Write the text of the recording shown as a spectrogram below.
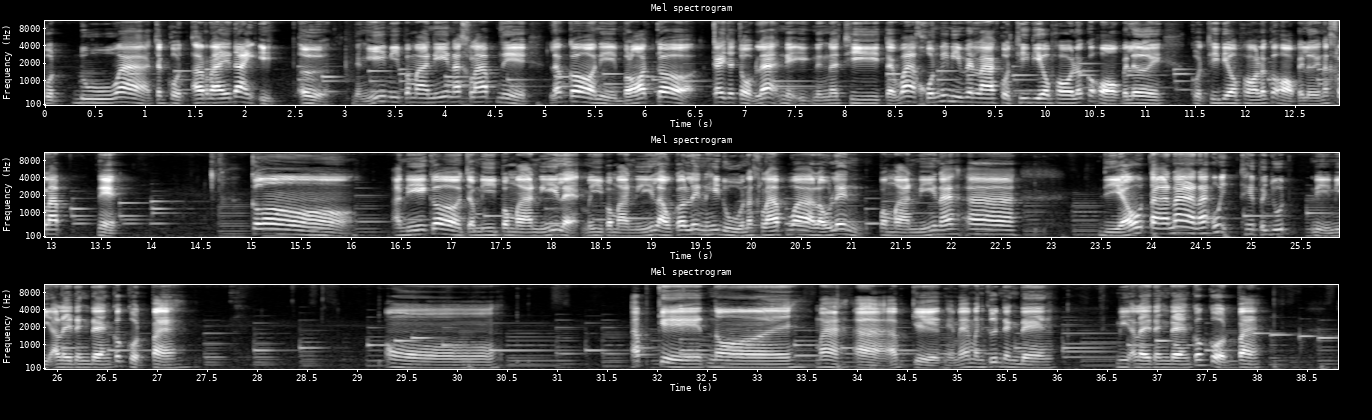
กดดูว่าจะกดอะไรได้อีก เออ อย่างนี้มีประมาณนี้นะครับนี่ แล้วก็นี่บลอสก็ใกล้จะจบแล้วเนี่ยอีกหนึ่งนาที แต่ว่าคนไม่มีเวลากดทีเดียวพอแล้วก็ออกไปเลย กดทีเดียวพอแล้วก็ออกไปเลยนะครับ เนี่ย ก็ อันนี้ก็จะมีประมาณนี้แหละ มีประมาณนี้เราก็เล่นให้ดูนะครับว่าเราเล่นประมาณนี้นะ อ่า เดี๋ยวตาหน้านะ อุ้ยเทพยุทธ์นี่มีอะไรแดงๆก็กดไป อ๋อ อัปเกรดหน่อย มา อ่า อัปเกรดเห็นไหมมันขึ้นแดงๆ มีอะไรแดงๆก็กดไป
